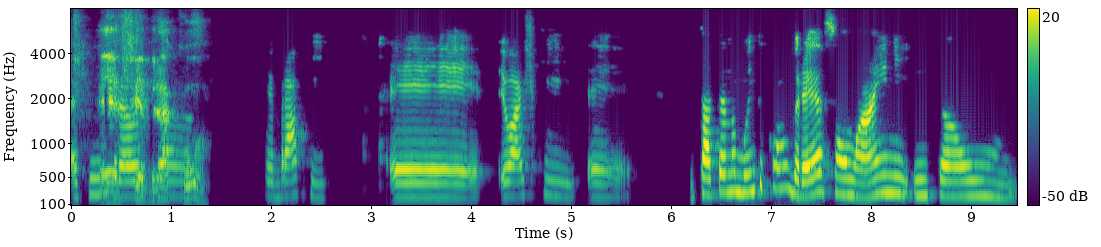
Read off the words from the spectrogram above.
Aqui é Franca, Febraco? Febrapi. É, eu acho que é, Tá tendo muito congresso online, então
